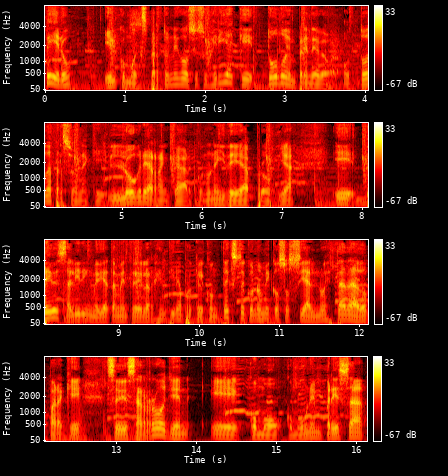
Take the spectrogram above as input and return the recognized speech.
Pero él como experto en negocios sugería que todo emprendedor o toda persona que logre arrancar con una idea propia eh, debe salir inmediatamente de la Argentina porque el contexto económico social no está dado para que se desarrollen eh, como, como una empresa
